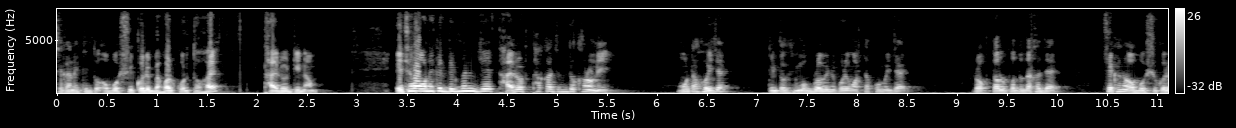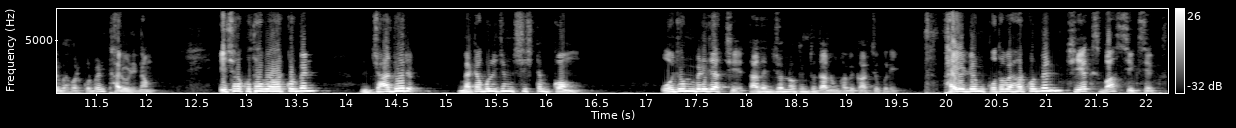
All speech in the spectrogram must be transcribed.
সেখানে কিন্তু অবশ্যই করে ব্যবহার করতে হয় থাইরয়েডিনাম এছাড়া অনেকে দেখবেন যে থাইরয়েড থাকা জনিত কারণে মোটা হয়ে যায়, কিন্তু হিমোগ্লোবিনের পরিমাণটা কমে যায় রক্ত অল্পতা দেখা যায়, সেখানে অবশ্যই করে ব্যবহার করবেন থাইরয়েডিনাম এছাড়া কোথায় ব্যবহার করবেন? যাদের মেটাবলিজম সিস্টেম কম, ওজন বেড়ে যাচ্ছে, তাদের জন্য কিন্তু দারুণভাবে কার্যকরী। থাইরয়েডিনাম কত ব্যবহার করবেন? থ্রি এক্স বা সিক্স এক্স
